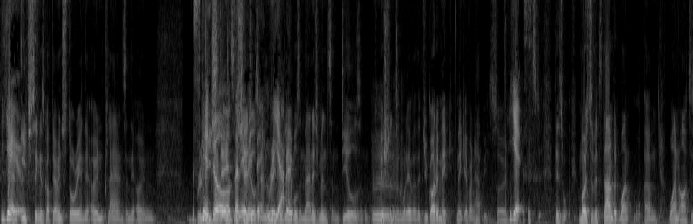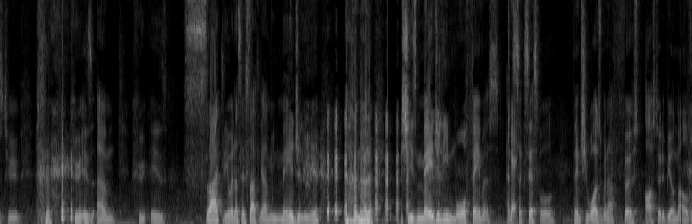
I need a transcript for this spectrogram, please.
Yes. And each singer's got their own story and their own plans and their own Schedules dates and schedules everything, and record yeah. labels and managements and deals and commissions and Mm. whatever that you've got to make make everyone happy. So yes. it's there's most of it's done, but one um, one artist who who is um, who is slightly when I say slightly I mean majorly no, no she's majorly more famous and Okay. successful than she was when I first asked her to be on my album.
